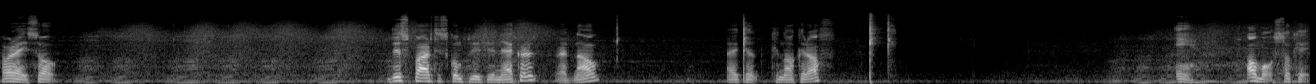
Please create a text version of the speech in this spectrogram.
Alright, so this part is completely knackered right now. I can, can knock it off. Eh, almost, okay.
